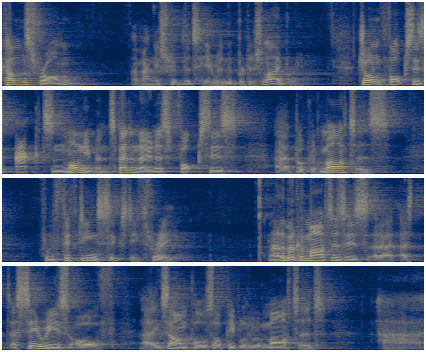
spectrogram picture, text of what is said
comes from a manuscript that's here in the British Library. John Foxe's Acts and Monuments, better known as Foxe's uh, Book of Martyrs, from 1563. Now, the Book of Martyrs is a, a, a series of uh, examples of people who were martyred uh,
